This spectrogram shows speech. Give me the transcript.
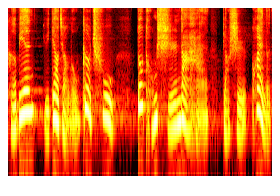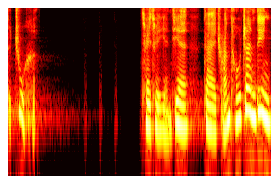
河边与吊脚楼各处都同时呐喊，表示快乐的祝贺。翠翠眼见在船头站定、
